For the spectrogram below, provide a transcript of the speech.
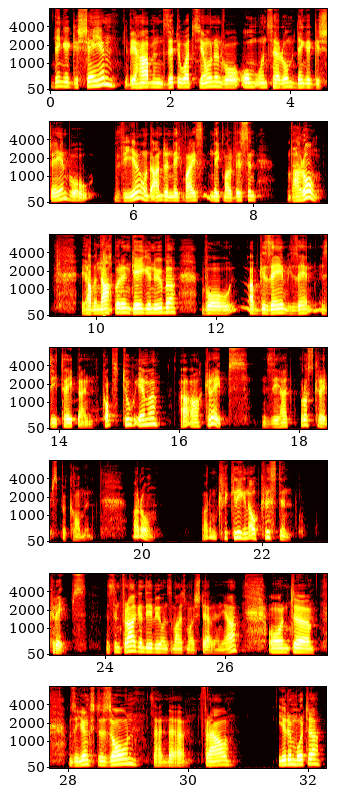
Dinge geschehen. Wir haben Situationen, wo um uns herum Dinge geschehen, wo wir und andere nicht, weiß, nicht mal wissen, warum. Wir haben Nachbarin gegenüber, wo abgesehen, wir sehen, sie trägt ein Kopftuch immer, ah, ah, Krebs. Sie hat Brustkrebs bekommen. Warum? Warum kriegen auch Christen Krebs? Das sind Fragen, die wir uns manchmal stellen, ja. Und äh, unser jüngster Sohn, seine Frau, ihre Mutter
